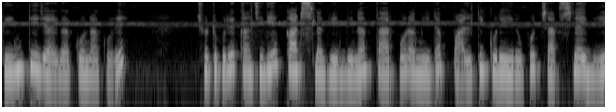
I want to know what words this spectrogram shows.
তিনটি জায়গা কোনা করে ছোট করে কাঁচি দিয়ে কাটস লাগিয়ে দিলাম তারপর আমি এটা পাল্টি করে এর উপর চাপ সেলাই দিয়ে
